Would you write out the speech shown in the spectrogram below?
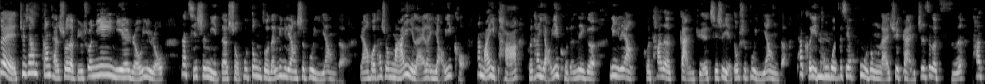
对，就像刚才说的，比如说捏一捏、揉一揉，那其实你的手部动作的力量是不一样的。然后他说蚂蚁来了，咬一口，那蚂蚁爬和它咬一口的那个力量和它的感觉其实也都是不一样的。它可以通过这些互动来去感知这个词它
